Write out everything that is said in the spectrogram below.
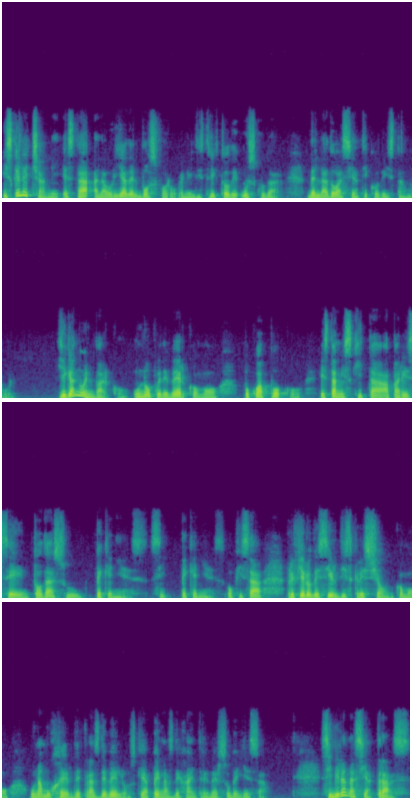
Iskele Chami está a la orilla del Bósforo, en el distrito de Uskudar, del lado asiático de Istambul. Llegando en barco, uno puede ver cómo poco a poco esta mezquita aparece en toda su pequeñez, sí, pequeñez, o quizá prefiero decir discreción, como una mujer detrás de velos que apenas deja entrever su belleza. Si miran hacia atrás,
